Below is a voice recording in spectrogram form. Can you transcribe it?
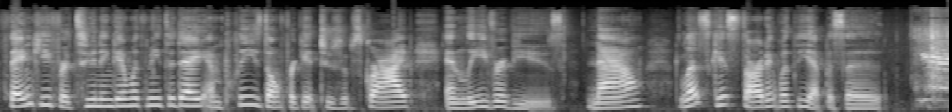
Thank you for tuning in with me today, and please don't forget to subscribe and leave reviews. Now, let's get started with the episode. Hey,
